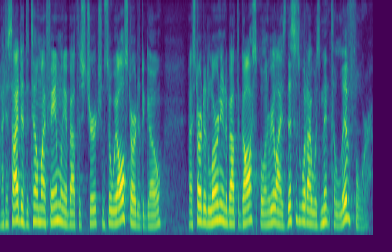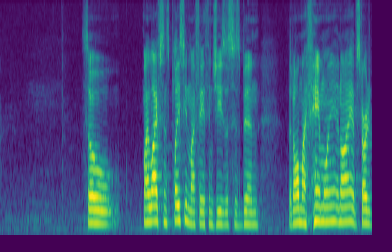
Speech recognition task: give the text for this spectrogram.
I decided to tell my family about this church, and so we all started to go. I started learning about the gospel and realized this is what I was meant to live for. So, my life since placing my faith in Jesus has been that all my family and I have started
